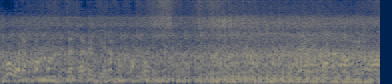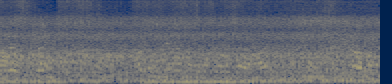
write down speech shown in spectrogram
Ako, wala pa pang talaga. Hirap ang pakwas. Ayan, parang ang ginawa. Ano, hindi ka tapos magkano? Ikaw, man.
